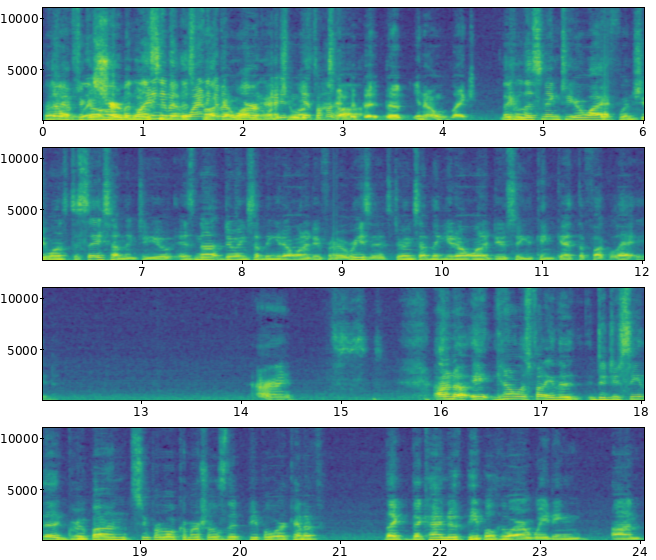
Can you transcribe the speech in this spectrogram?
Then I have to go sure, home and listen about, to this fucking woman work, when I didn't wants get to behind. talk. But the, the you know like Like listening to your wife when she wants to say something to you is not doing something you don't want to do for no reason. It's doing something you don't want to do so you can get the fuck laid. all right. I don't know. It, you know what was funny? The did you see the Groupon Super Bowl commercials that people were kind of like the kind of people who are waiting on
